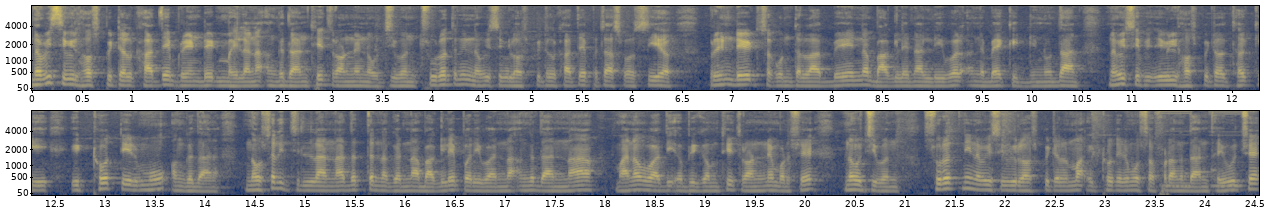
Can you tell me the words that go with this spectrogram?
નવી સિવિલ હોસ્પિટલ ખાતે બ્રેન્ડેડ મહિલાના અંગદાનથી ત્રણને નવજીવન સુરતની નવી સિવિલ હોસ્પિટલ ખાતે પચાસ વર્ષીય બ્રેન્ડેડ શકુંતલાબેન બાગલેના લીવર અને બે કિડનીનું દાન. નવી સિવિલ હોસ્પિટલ થકી ઇઠ્ઠોતેરમું અંગદાન. નવસારી જિલ્લાના દત્તનગરના બાગલે પરિવારના અંગદાનના માનવવાદી અભિગમથી ત્રણને મળશે નવજીવન. સુરતની નવી સિવિલ હોસ્પિટલમાં ઇઠ્ઠોતેરમું સફળ અંગદાન થયું છે.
